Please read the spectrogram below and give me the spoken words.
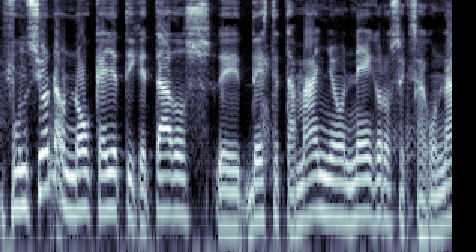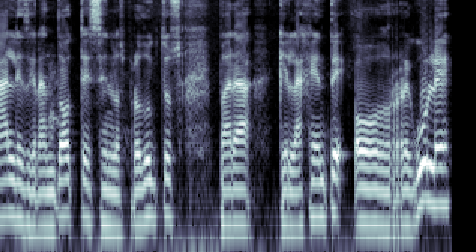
¿Funciona o no que haya etiquetados de este tamaño, negros, hexagonales, grandotes en los productos para que la gente o regule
